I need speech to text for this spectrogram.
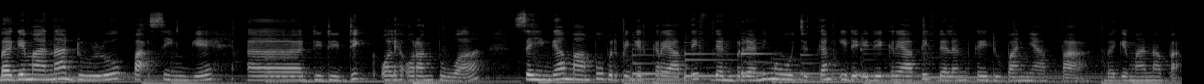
bagaimana dulu Pak Singgeh uh, dididik oleh orang tua sehingga mampu berpikir kreatif dan berani mewujudkan ide-ide kreatif dalam kehidupan nyata. Bagaimana Pak?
